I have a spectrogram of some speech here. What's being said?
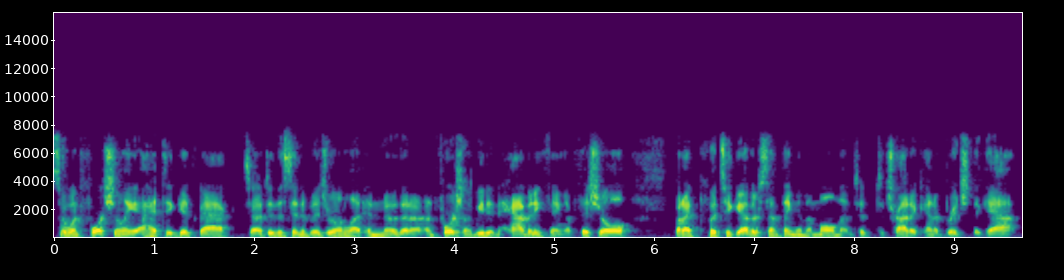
So unfortunately, I had to get back to, to, this individual and let him know that uh, unfortunately we didn't have anything official but I put together something in the moment to, to try to kind of bridge the gap.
